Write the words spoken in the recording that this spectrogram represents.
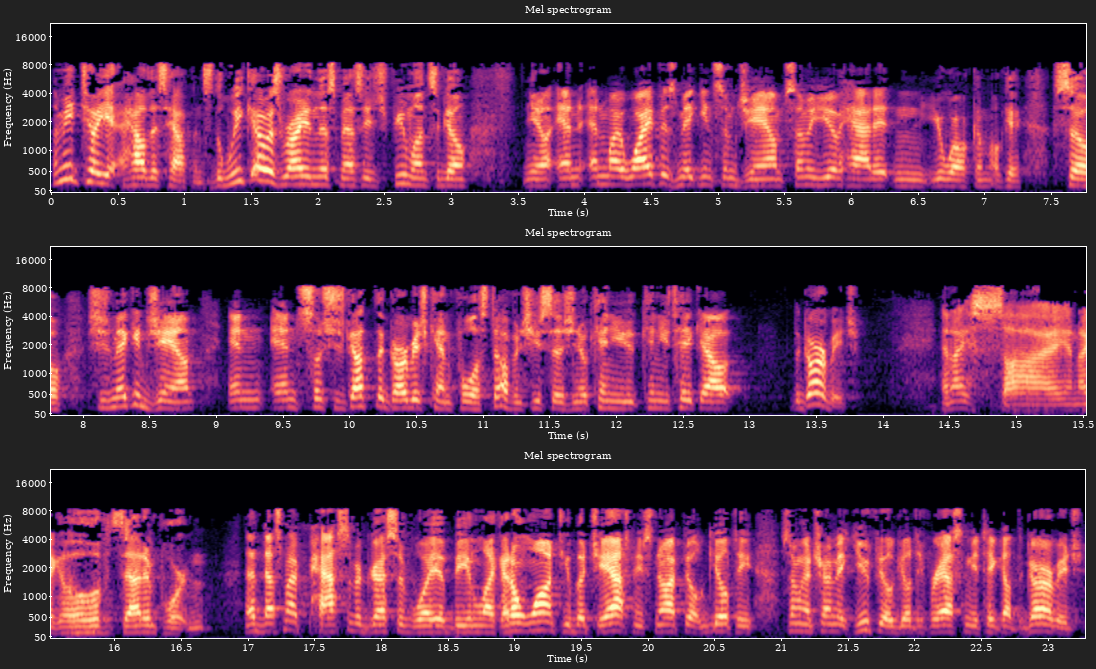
Let me tell you how this happens. The week I was writing this message a few months ago, you know, and, and my wife is making some jam. Some of you have had it, and you're welcome. Okay, so she's making jam, and, and so she's got the garbage can full of stuff, and she says, you know, can you, can you take out the garbage? And I sigh, and I go, oh, if it's that important. And that's my passive aggressive way of being like, I don't want to, but you asked me, so now I feel guilty, so I'm going to try and make you feel guilty for asking me to take out the garbage.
